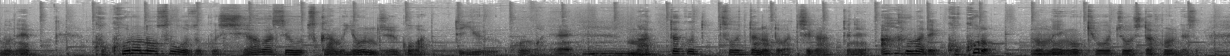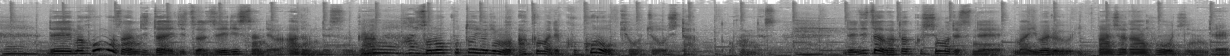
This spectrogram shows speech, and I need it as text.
んのね「心の相続幸せをつかむ45話」っていう本はね全くそういったのとは違ってねあくまで心の面を強調した本です。うんで、まあ、本郷さん自体実は税理士さんではあるんですが、うんはいそのことよりもあくまで心を強調した本です。で実は私もですね、まあ、いわゆる一般社団法人で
